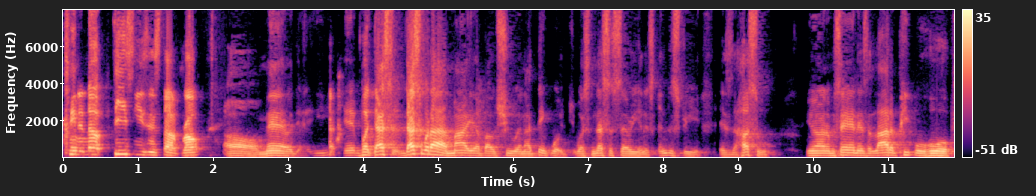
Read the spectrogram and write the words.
cleaning up feces and stuff, bro. Oh man, but that's that's what I admire about you, and I think what what's necessary in this industry is the hustle. You know what I'm saying? There's a lot of people who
